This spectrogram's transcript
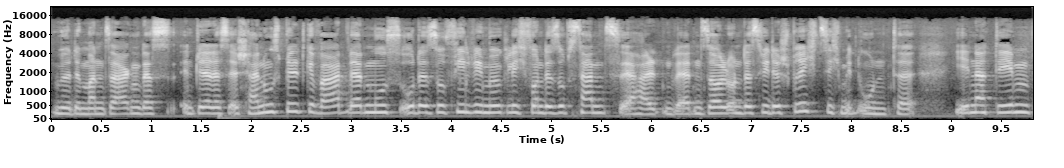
würde man sagen, dass entweder das Erscheinungsbild gewahrt werden muss oder so viel wie möglich von der Substanz erhalten werden soll. Und das widerspricht sich mitunter. Je nachdem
